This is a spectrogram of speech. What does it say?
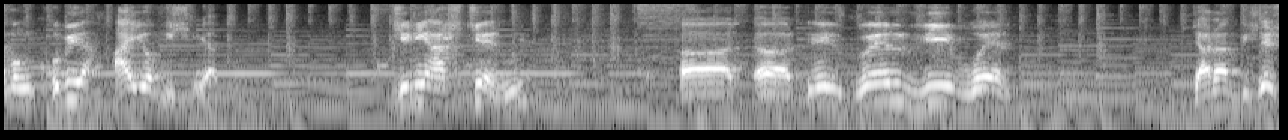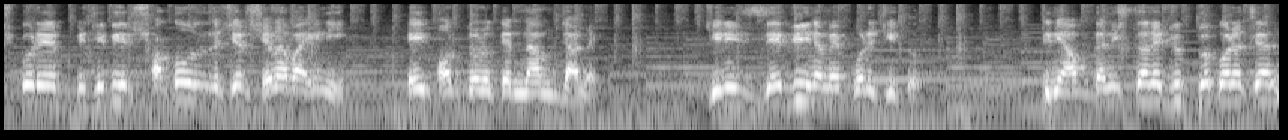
এবং খুবই হাই অফিসিয়াল যিনি আসছেন তিনি জুয়েল ভি ওয়েল যারা বিশেষ করে পৃথিবীর সকল দেশের সেনাবাহিনী এই ভদ্রলোকের নাম জানে। যিনি জেভি নামে পরিচিত। তিনি আফগানিস্তানে যুদ্ধ করেছেন।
